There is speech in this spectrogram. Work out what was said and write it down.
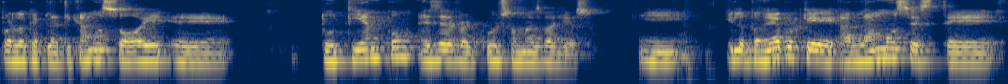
por lo que platicamos hoy, eh, tu tiempo es el recurso más valioso. Y, y, lo pondría porque hablamos este,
